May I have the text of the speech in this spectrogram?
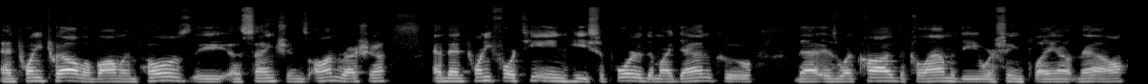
And 2012, Obama imposed the uh, sanctions on Russia, and then 2014, he supported the Maidan coup. That is what caused the calamity we're seeing play out now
